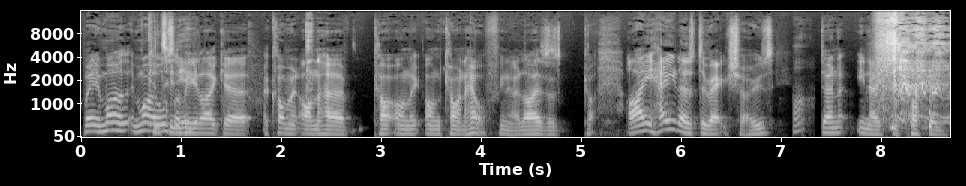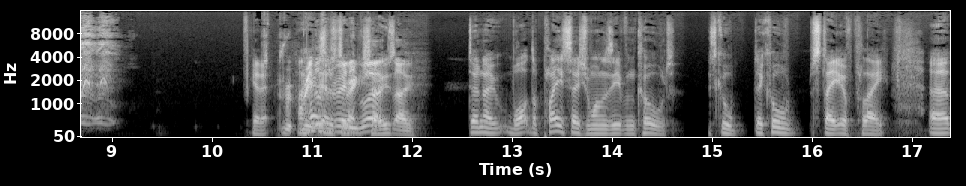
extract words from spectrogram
But it might, it might also be like a, a comment on her on on current health. You know, Eliza's. Co- I hate those direct shows. What? Don't you know? She's coughing. Forget it. R- I hate those really direct work shows. though. Don't know what the PlayStation one is even called. It's called they're called State of Play uh,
